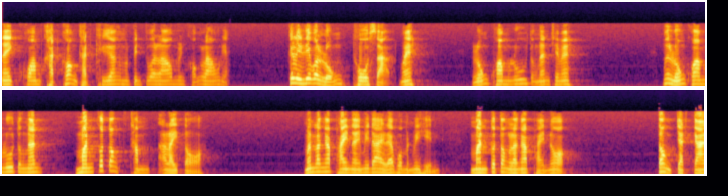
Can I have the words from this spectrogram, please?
ในความขัดข้องขัดเคืองมันเป็นตัวเราเป็นของเราเนี่ยก็เลยเรียกว่าหลงโทสะไหมหลงความรู้ตรงนั้นใช่ไหมเมื่อหลงความรู้ตรงนั้น มันก็ต้องทำอะไรต่อ มันระงับภายในไม่ได้แล้วเพราะมันไม่เห็น มันก็ต้องระงับภายนอก ต้องจัดการ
